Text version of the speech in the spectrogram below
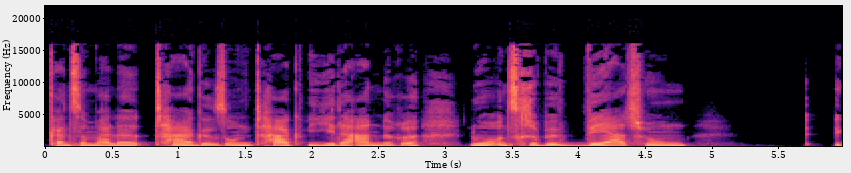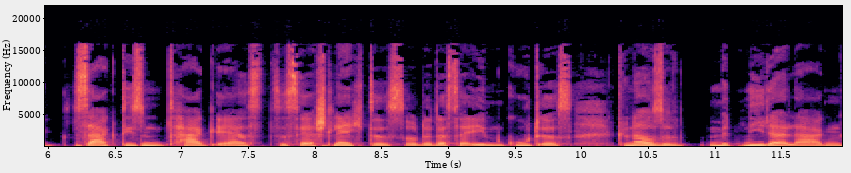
ganz normale Tage, so ein Tag wie jeder andere. Nur unsere Bewertung sagt diesem Tag erst, dass er schlecht ist oder dass er eben gut ist. Genauso mit Niederlagen.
